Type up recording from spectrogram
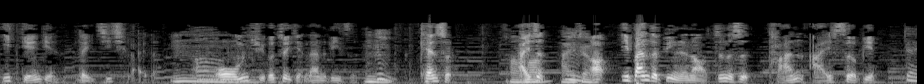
一点点累积起来的。嗯，哦我我们举个最简单的例子嗯，cancer 啊癌症。癌症。啊，一般的病人啊，真的是谈癌色变。对。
